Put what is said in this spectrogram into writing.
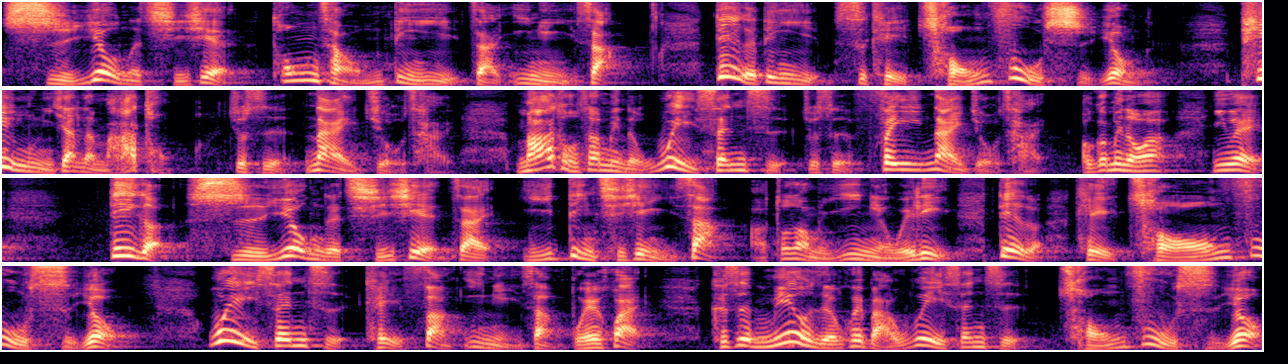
使用的期限通常我们定义在一年以上，第二个定义是可以重复使用的，譬如你家的马桶。就是耐久材，马桶上面的卫生纸就是非耐久材，我各位懂吗？因为第一个使用的期限在一定期限以上啊，通常我们以一年为例。第二个可以重复使用，卫生纸可以放一年以上不会坏，可是没有人会把卫生纸重复使用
